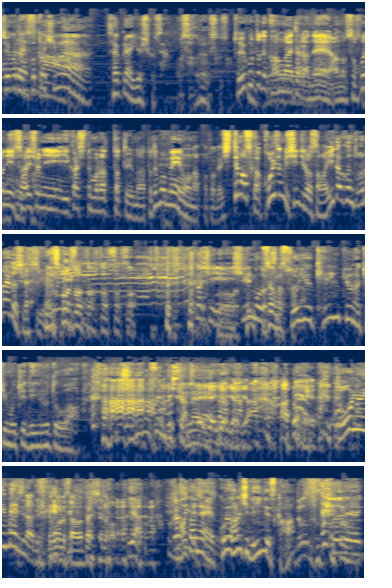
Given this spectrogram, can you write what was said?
それから今年は桜井よし子さん。桜井よし子さん。ということで考えたらねあのそこに最初に行かせてもらったというのはとても名誉なことで知ってますか小泉進次郎さんは飯田君と同い年らしいよ。そうそうそうそうそう。しかし辛坊さんがそういう謙虚な気持ちでいるとは知りませんでしたね。いやいやいやいや。あのねどういうイメージなんですか五郎さん私の。いやまたねこういう話でいいんですか？それで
